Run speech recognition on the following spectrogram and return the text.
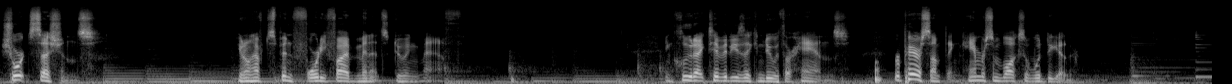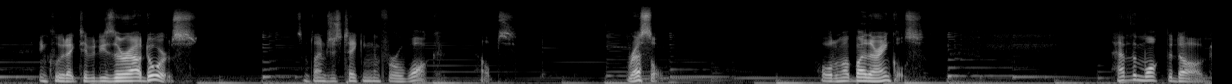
Short sessions. You don't have to spend 45 minutes doing math. Include activities they can do with their hands. Repair something, hammer some blocks of wood together. Include activities that are outdoors. Sometimes just taking them for a walk helps. Wrestle. Hold them up by their ankles. Have them walk the dog,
